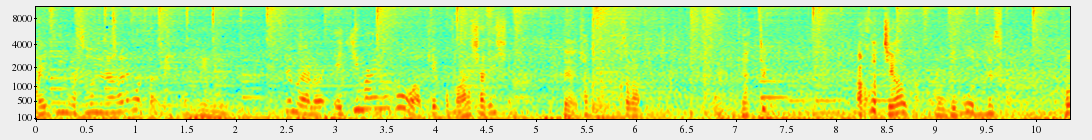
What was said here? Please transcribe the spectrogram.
最近がそういう流れだったんですね。でもあの駅前の方は結構満車でしたよね。ね多分ここからやってる。あここ違うか。どこですか？ホ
